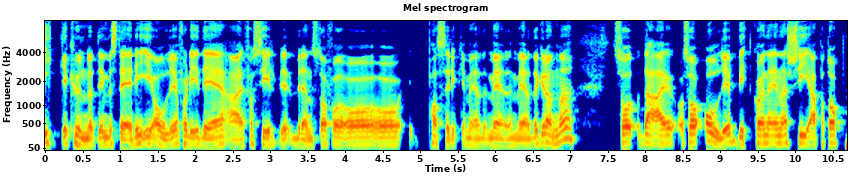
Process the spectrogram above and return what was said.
ikke kunnet investere i olje fordi det er fossilt brennstoff og, og, og passer ikke med, med, med, det grønne. Så, det er, så olje, bitcoin og energi er på topp.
